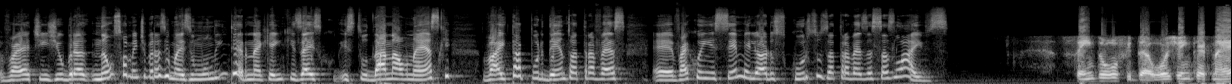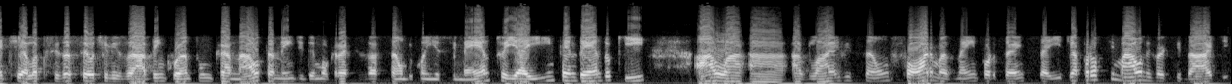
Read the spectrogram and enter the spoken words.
vai atingir o Brasil, não somente o Brasil, mas o mundo inteiro, né? Quem quiser es estudar na Unesc vai estar tá por dentro através, é, vai conhecer melhor os cursos através dessas lives. Sem dúvida. Hoje a internet ela precisa ser utilizada enquanto um canal também de democratização do conhecimento e aí entendendo que a, a, as lives são formas né, importantes aí de aproximar a universidade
